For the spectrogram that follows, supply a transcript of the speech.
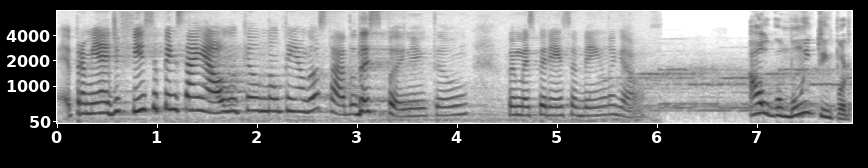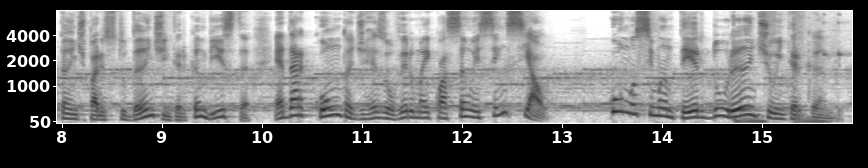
É, Para mim é difícil pensar em algo que eu não tenha gostado da Espanha, então foi uma experiência bem legal. Algo muito importante para o estudante intercambista é dar conta de resolver uma equação essencial: como se manter durante o intercâmbio.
